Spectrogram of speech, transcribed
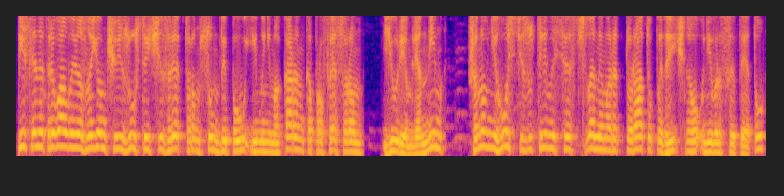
Після нетривалої ознайомчої зустрічі з ректором СумДПУ імені Макаренка, професором Юрієм Лянним, шановні гості зустрілися з членами ректорату педагогічного університету,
